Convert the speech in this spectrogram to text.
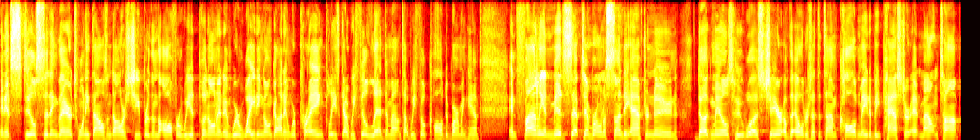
and it's still sitting there $20,000 cheaper than the offer we had put on it. And we're waiting on God and we're praying, please, God, we feel led to Mountaintop. We feel called to Birmingham. And finally, in mid September, on a Sunday afternoon, Doug Mills, who was chair of the elders at the time, called me to be pastor at Mountaintop.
